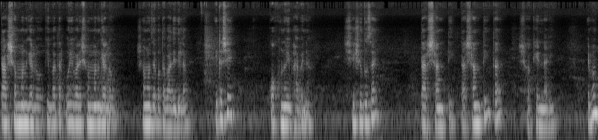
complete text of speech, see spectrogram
তার সম্মান গেল কিংবা তার পরিবারের সম্মান গেল, সমাজের কথা বাদই দিলাম। এটা সে কখনোই ভাবে না। সে শুধু চায় তার শান্তি তার শান্তি তার শখের নারী। এবং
